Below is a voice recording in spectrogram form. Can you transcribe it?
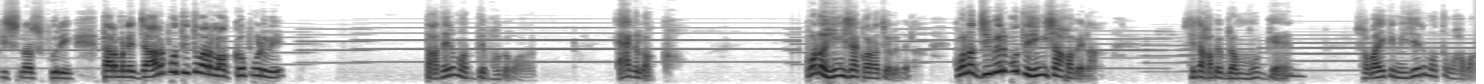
কৃষ্ণ স্ফুরে তার মানে যার প্রতি তোমার লক্ষ্য পড়বে, তাদের মধ্যে ভগবান এক লক্ষ্য। কোনো হিংসা করা চলবে না, কোনো জীবের প্রতি হিংসা হবে না। সেটা হবে ব্রহ্মজ্ঞান। সবাইকে নিজের মতো ভাবা,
